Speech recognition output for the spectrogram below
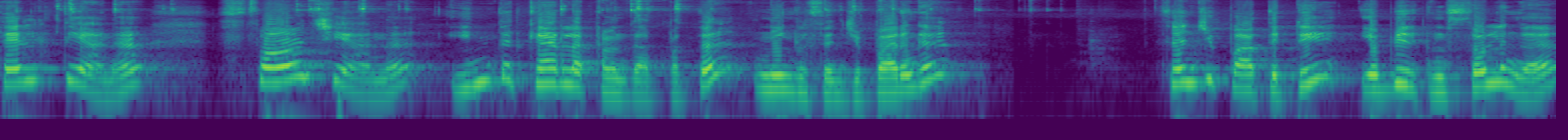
ஹெல்த்தியான ஸ்பாஞ்சியான இந்த கேரளா கலந்த அப்பத்தை நீங்கள் செஞ்சு பாருங்கள் செஞ்சு பார்த்துட்டு எப்படி இருக்குன்னு சொல்லுங்கள்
